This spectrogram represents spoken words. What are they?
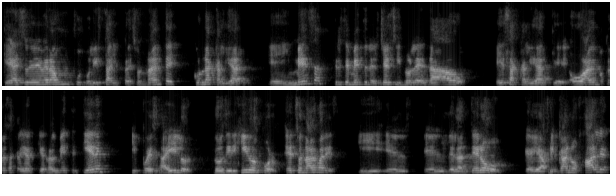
que se debe ver a un futbolista impresionante con una calidad eh, inmensa. Tristemente en el Chelsea no le ha dado esa calidad que, o ha demostrado esa calidad que realmente tiene. Y pues ahí los, los dirigidos por Edson Álvarez y el, el delantero eh, africano Haller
